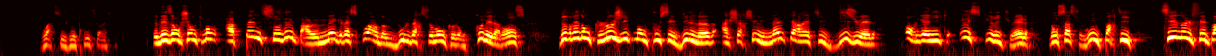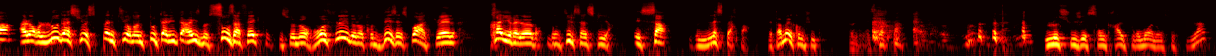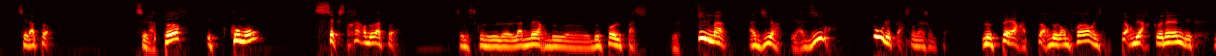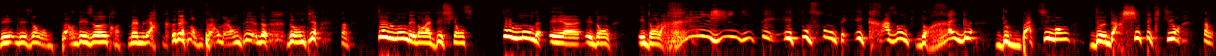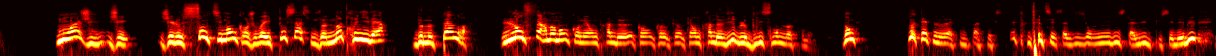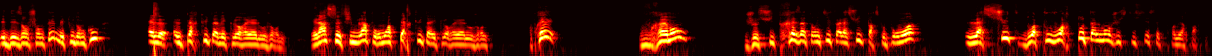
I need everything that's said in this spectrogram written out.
Voir si je me trompe sur la suite. Le désenchantement, à peine sauvé par le maigre espoir d'un bouleversement que l'on connaît d'avance, devrait donc logiquement pousser Villeneuve à chercher une alternative visuelle, organique et spirituelle dans sa seconde partie. S'il ne le fait pas, alors l'audacieuse peinture d'un totalitarisme sans affect, qui se veut reflet de notre désespoir actuel, trahirait l'œuvre dont il s'inspire. Et ça, je ne l'espère pas. Mais pas mal comme chute. Je ne l'espère pas. le sujet central pour moi dans ce film-là, c'est la peur. C'est la peur et comment s'extraire de la peur. C'est ce que la mère de, euh, de Paul passe le film à, à dire et à vivre. Tous les personnages ont peur. Le père a peur de l'empereur, ils ont peur des Harkonnen, les, hommes ont peur des autres, même les Harkonnen ont peur de l'Empire. De. Enfin, tout le monde est dans la défiance, tout le monde est, euh, dans, la rigidité étouffante et écrasante de règles, de bâtiments, d'architecture. Enfin, moi, j'ai- le sentiment, quand je voyais tout ça sous un autre univers, de me peindre l'enfermement qu'on est en train de, en train de vivre, le glissement de notre monde. Donc, peut-être ne l'a-t-il pas fait exprès, peut-être c'est sa vision nihiliste à lui depuis ses débuts, et désenchantée, mais tout d'un coup, elle percute avec le réel aujourd'hui. Et là, ce film-là, pour moi, percute avec le réel aujourd'hui. Après, vraiment, je suis très attentif à la suite, parce que pour moi, la suite doit pouvoir totalement justifier cette première partie.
